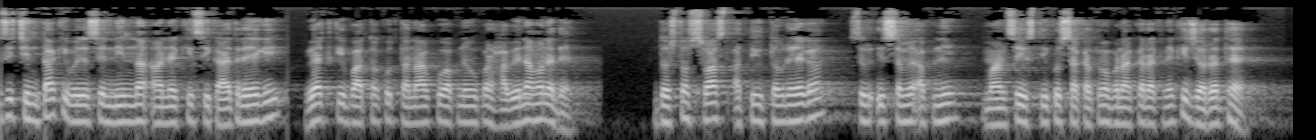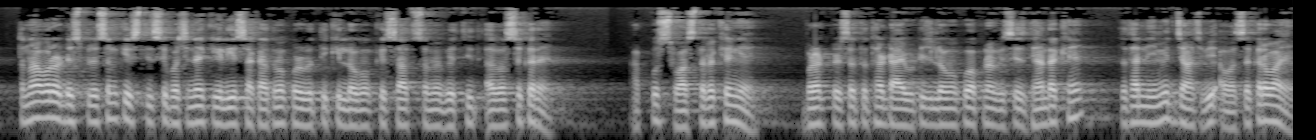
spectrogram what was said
किसी चिंता की वजह से नींद न आने की शिकायत रहेगी, व्यर्थ की बातों को, तनाव को अपने ऊपर हावी न होने दें। दोस्तों, स्वास्थ्य अति उत्तम रहेगा, सिर्फ़ इस समय अपनी मानसिक स्थिति को सकारात्मक बनाकर रखने की ज़रूरत है। तनाव और डिस्प्रेशन की स्थिति से बचने के लिए सकारात्मक प्रवृत्ति के लोगों के साथ समय व्यतीत अवश्य करें। आपको स्वास्थ्य रखेंगे। ब्लड प्रेशर तथा डायबिटीज़ लोगों को अपना विशेष ध्यान रखें तथा नियमित जाँच भी अवश्य करवाएँ।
